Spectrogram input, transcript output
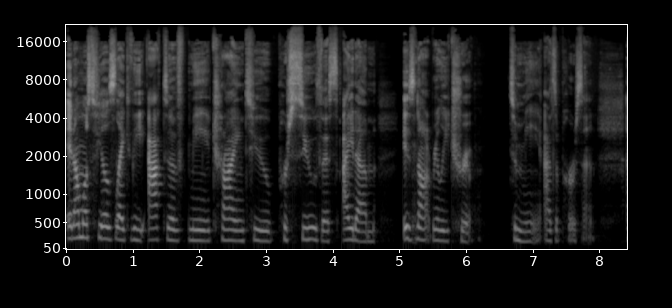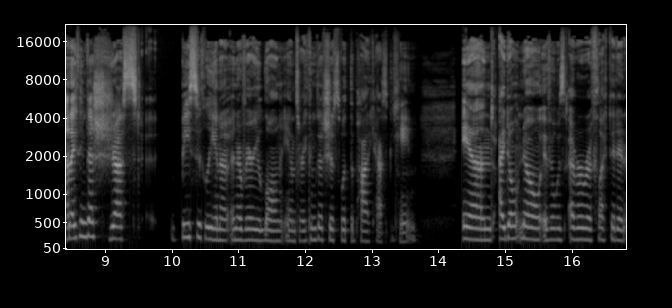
it almost feels like the act of me trying to pursue this item is not really true to me as a person. And I think that's just basically in a in a very long answer. I think that's just what the podcast became. And I don't know if it was ever reflected in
